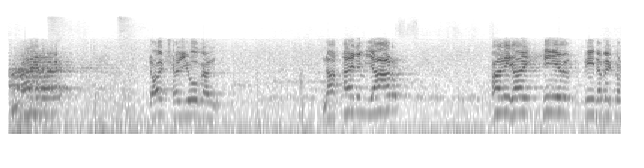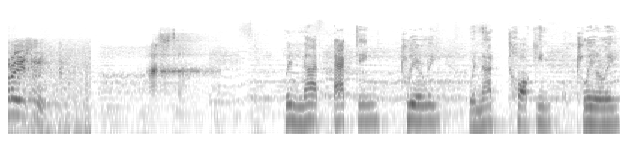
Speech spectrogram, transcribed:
Meine deutsche Jugend, nach einem Jahr kann ich euch hier wieder begrüßen. We're not acting clearly. We're not talking clearly.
